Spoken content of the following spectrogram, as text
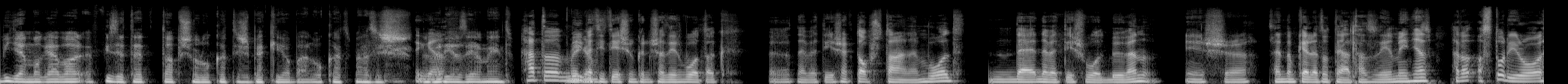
vigyen magával fizetett tapsolókat és bekiabálókat, mert az is Igen. neveli az élményt. Hát a mi vetítésünkön is azért voltak nevetések, taps talán nem volt, de nevetés volt bőven, és szerintem kellett ott eltház az élményhez. Hát a, a sztoriról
